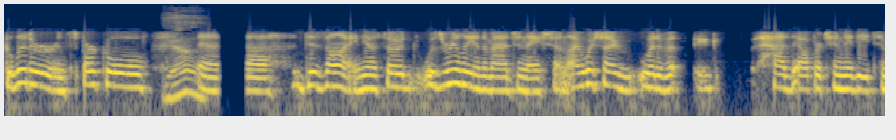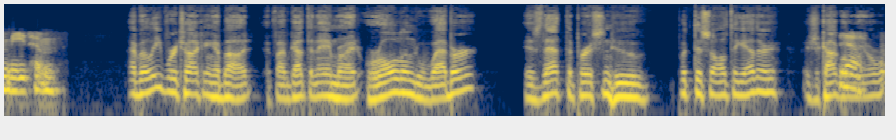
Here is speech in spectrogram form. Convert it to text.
glitter and sparkle, Yeah. and uh, design. You know, so it was really an imagination. I wish I would have had the opportunity to meet him. I believe we're talking about, if I've got the name right, Roland Weber. Is that the person who put this all together? A Chicago Yeah. rail,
